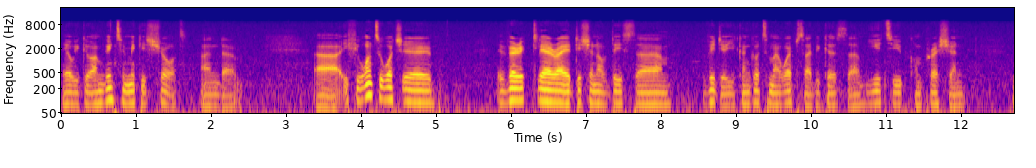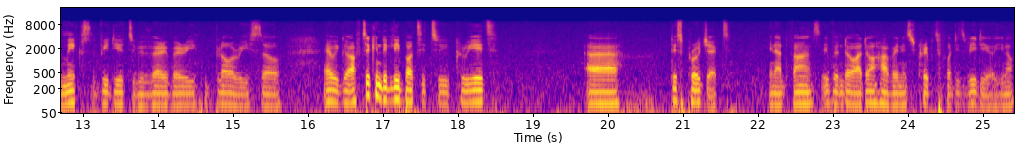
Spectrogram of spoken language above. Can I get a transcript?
here we go. I'm going to make it short and um, uh, if you want to watch a a very clearer edition of this um, video. You can go to my website because um, YouTube compression makes video to be very very blurry. So there we go. I've taken the liberty to create uh, this project in advance even though I don't have any script for this video you know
